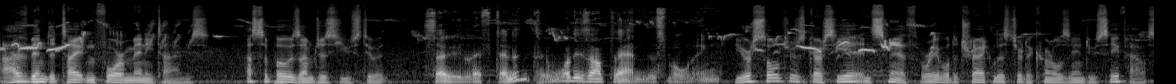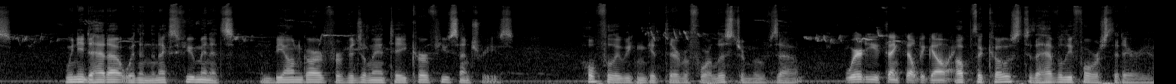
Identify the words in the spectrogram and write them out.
I've been to Titan 4 many times. I suppose I'm just used to it. So, Lieutenant, what is our plan this morning? Your soldiers, Garcia and Smith, were able to track Lister to Colonel Zandu's safe house. We need to head out within the next few minutes and be on guard for vigilante curfew sentries. Hopefully, we can get there before Lister moves out. Where do you think they'll be going? Up the coast to the heavily forested area.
